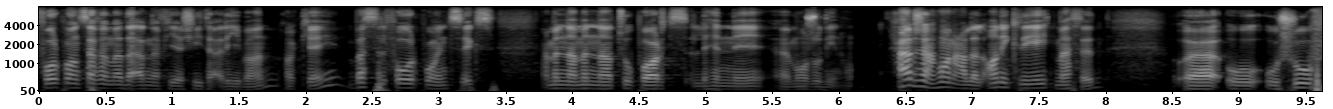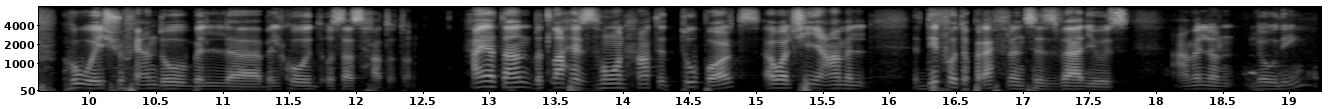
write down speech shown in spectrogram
4.7 ما دقرنا فيها شيء تقريبا okay بس ال 4.6 عملنا منها two parts اللي هن موجودين هون. حرجع هون على ال onCreate method وشوف هو شو في عنده بالكود قصص حاططهم. حقيقة بتلاحظ هون حاطط two parts أول شيء عامل default preferences values عامل لهم loading.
